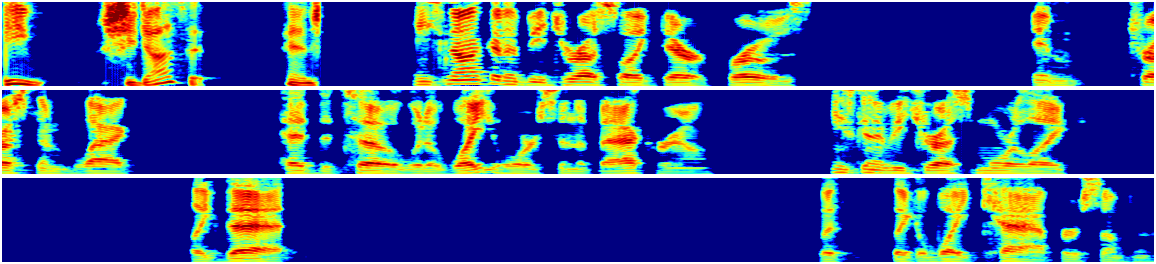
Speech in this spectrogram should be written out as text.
he she does it, and he's not going to be dressed like Derek Broze, in dressed in black, head to toe with a white horse in the background. He's going to be dressed more like like that, with like a white cap or something.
